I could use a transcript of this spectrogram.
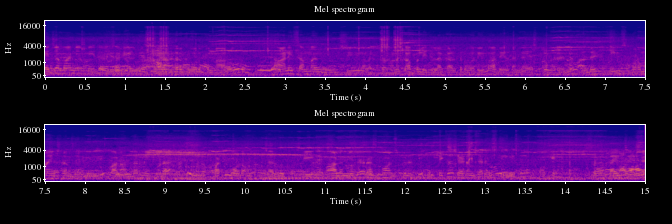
యాజమాన్యం మీద చర్యలు తీసుకుని అందరూ కోరుతున్నారు దానికి సంబంధించి అనకాపల్లి జిల్లా కలెక్టర్ వర్యులు అదేవిధంగా ఎస్పీ వర్యులు ఆల్రెడీ టీమ్స్ పురమాయించడం జరిగింది. వాళ్ళందరినీ కూడా పట్టుకోవడం జరుగుతుంది. వాళ్ళ మీద రెస్పాన్సిబిలిటీ ఫిక్స్ చేయడం జరుగుతుంది. ఓకే. సో దయచేసి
